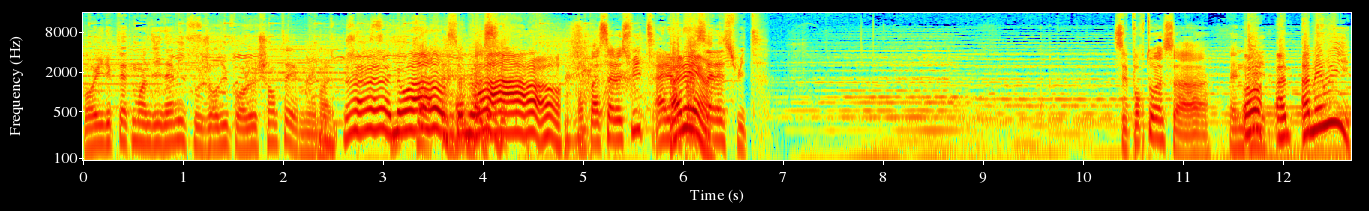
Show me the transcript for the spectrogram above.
Bon, il est peut-être moins dynamique aujourd'hui pour le chanter, mais. Ouais. Ah, noir, Bon, c'est on passe. noir On passe à la suite Allez, Allez. on passe à la suite. C'est pour toi ça, Andy. Oh, ah, ah, mais oui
